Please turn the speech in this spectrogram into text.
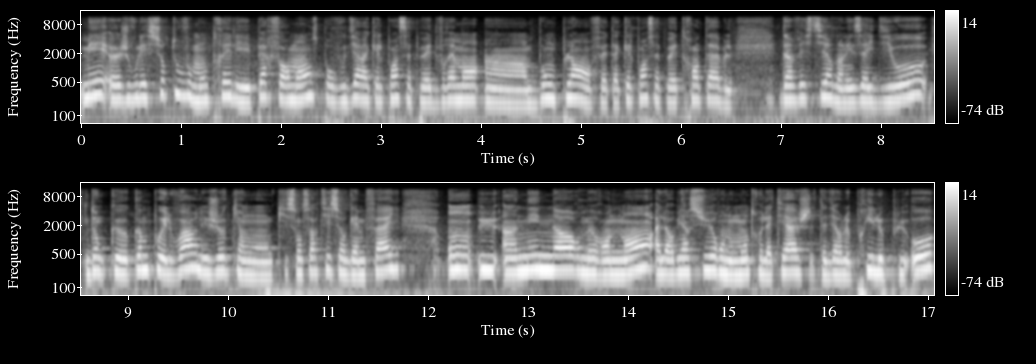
Mais euh, je voulais surtout vous montrer les performances pour vous dire à quel point ça peut être vraiment un bon plan en fait, à quel point ça peut être rentable d'investir dans les IDO. Donc euh, comme vous pouvez le voir, les jeux qui, qui sont sortis sur GameFi ont eu un énorme rendement. Alors bien sûr, on nous montre la TH, c'est-à-dire le prix le plus haut,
